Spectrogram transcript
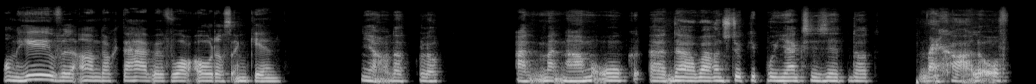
om heel veel aandacht te hebben voor ouders en kind. Ja, dat klopt. En met name ook eh, daar waar een stukje projectie zit, dat weghalen of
